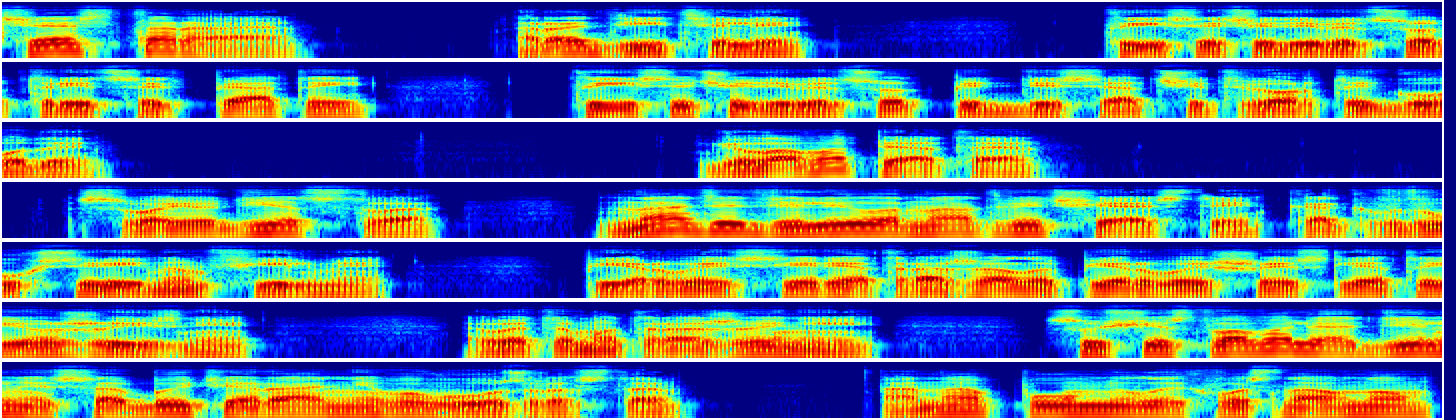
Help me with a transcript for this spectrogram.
Часть вторая. Родители. 1935-1954 годы. Глава пятая. Свое детство Надя делила на две части, как в двухсерийном фильме. Первая серия отражала первые шесть лет ее жизни. В этом отражении существовали отдельные события раннего возраста. Она помнила их в основном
